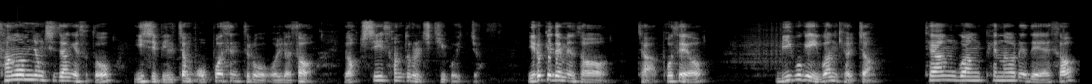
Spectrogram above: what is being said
상업용 시장에서도 21.5%로 올려서 역시 선두를 지키고 있죠. 이렇게 되면서 자 보세요. 미국의 이번 결정, 태양광 패널에 대해서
